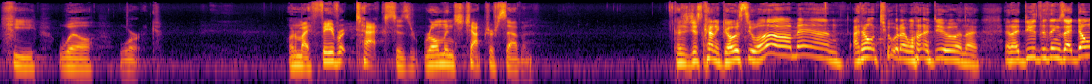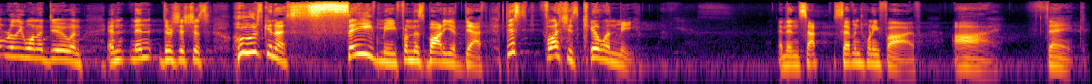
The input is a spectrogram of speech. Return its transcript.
He will work. One of my favorite texts is Romans chapter 7. Because it just kind of goes through, oh man, I don't do what I want to do, and I, and I do the things I don't really want to do. And, and then there's just, just who's going to save me from this body of death? This flesh is killing me. And then 725, I thank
